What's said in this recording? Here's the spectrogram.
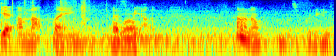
Yet I'm not playing Oh, wow. Espeon. I don't know. That's. Pretty good.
